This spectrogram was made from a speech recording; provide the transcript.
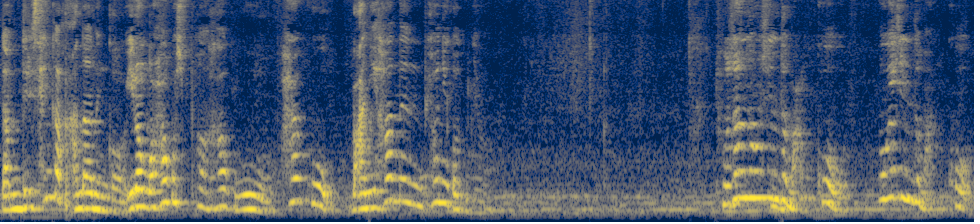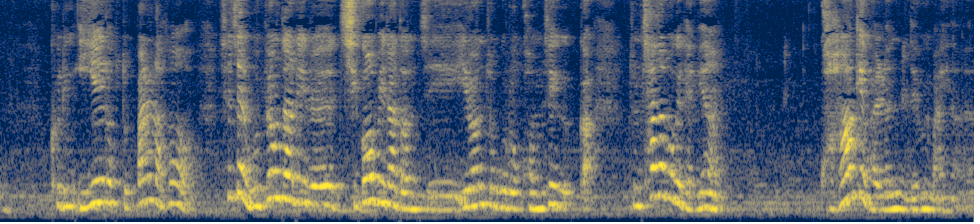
남들이 생각 안 하는 거 이런 걸 하고 싶어 하고 하고 많이 하는 편이거든요. 도전 정신도 많고 호기심도 많고 그리고 이해력도 빨라서 실제로 물병다리를 직업이라든지 이런 쪽으로 검색, 그러니까 좀 찾아보게 되면 과학에 관련된 내용이 많이 나와요.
